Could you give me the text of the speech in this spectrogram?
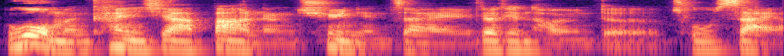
不过我们看一下霸能去年在乐天桃园的初赛，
